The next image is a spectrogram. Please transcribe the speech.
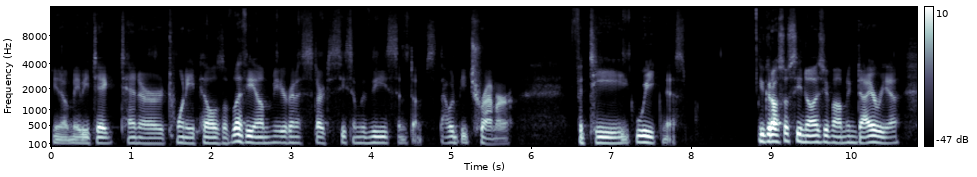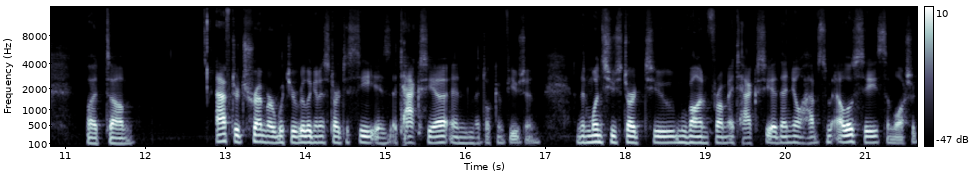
you know, maybe take 10 or 20 pills of lithium, you're going to start to see some of these symptoms. That would be tremor, fatigue, weakness. You could also see nausea, vomiting, diarrhea, but um, after tremor, what you're really going to start to see is ataxia and mental confusion. And then once you start to move on from ataxia, then you'll have some LOC, some loss of,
